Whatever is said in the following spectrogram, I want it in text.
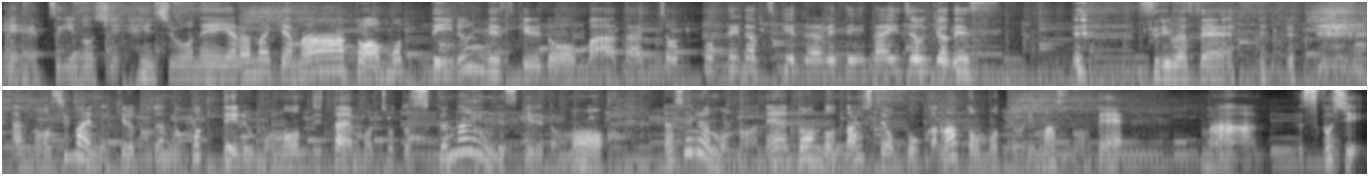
えー次の編集をねやらなきゃなとは思っているんですけれどまだちょっと手がつけられていない状況です。すいません。あのお芝居の記録が残っているもの自体もちょっと少ないんですけれども出せるものはねどんどん出しておこうかなと思っておりますのでまあ少し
